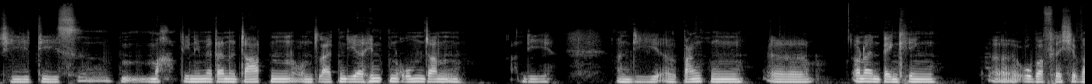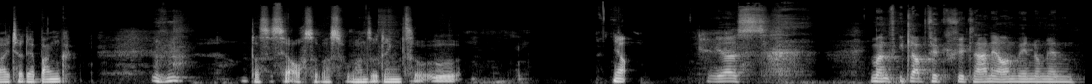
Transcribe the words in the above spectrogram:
die, die's machen, die nehmen ja deine Daten und leiten die ja hintenrum dann an die, an die äh, Banken, äh, Online-Banking, äh, Oberfläche weiter der Bank. Mhm das ist ja auch sowas, wo man so denkt, so, uh, ja. Ja, es, ich meine, ich glaube, für, für kleine Anwendungen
